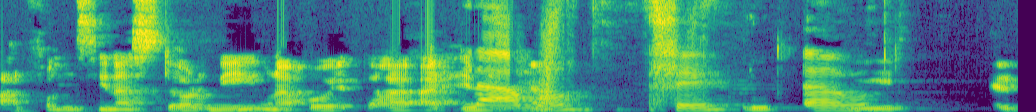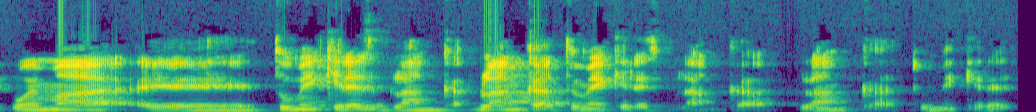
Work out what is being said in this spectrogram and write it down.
Alfonsina Storni, una poeta argentina. La amo, sí, amo. el poema eh, Tú me quieres blanca, blanca, tú me quieres blanca, blanca, tú me quieres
